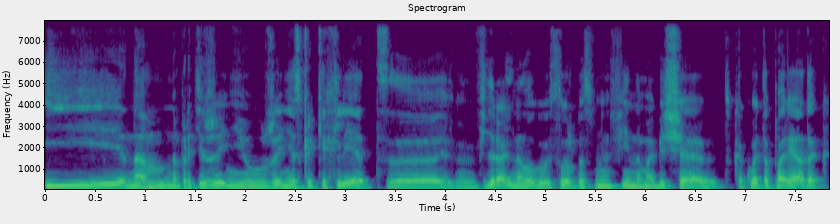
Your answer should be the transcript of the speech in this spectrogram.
И нам на протяжении уже нескольких лет э, Федеральная налоговая служба с Минфином обещают какой-то порядок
